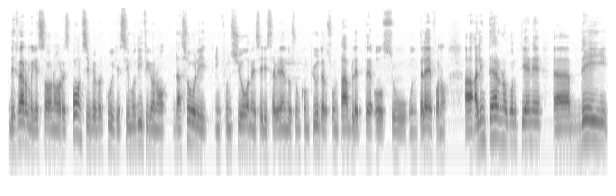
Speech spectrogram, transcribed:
dei form che sono responsive, per cui che si modificano da soli in funzione se li stai vedendo su un computer, su un tablet o su un telefono. Uh, all'interno contiene uh, dei,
